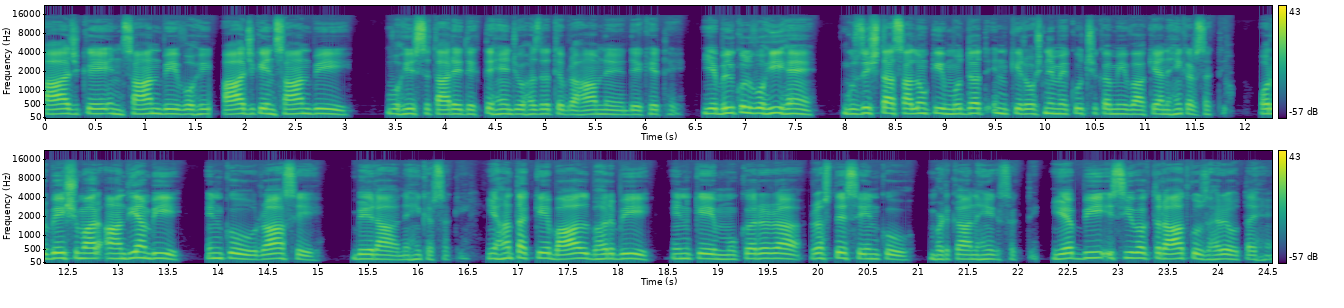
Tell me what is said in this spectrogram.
آج کے انسان بھی وہی، آج کے انسان بھی وہی ستارے دیکھتے ہیں جو حضرت ابراہم نے دیکھے تھے۔ یہ بالکل وہی ہیں۔ گزشتہ سالوں کی مدت ان کی روشنی میں کچھ کمی واقع نہیں کر سکتی اور بے شمار آندیاں بھی ان کو راہ سے بے راہ نہیں کر سکی یہاں تک کہ بال بھر بھی ان کے مقررہ رستے سے ان کو بھٹکا نہیں سکتی۔ یہ اب بھی اسی وقت رات کو ظاہر ہوتے ہیں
